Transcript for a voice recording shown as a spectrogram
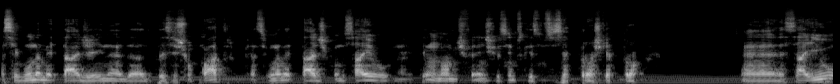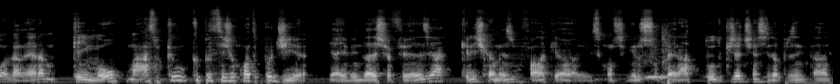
a segunda metade aí, né, da, do PlayStation 4, que é a segunda metade, quando saiu, né, tem um nome diferente que eu sempre esqueço, não sei se é Pro, acho que é Pro. É, saiu, a galera queimou o máximo que o, que o PlayStation 4 podia. E aí vem da Last of Us e a crítica mesmo fala que ó, eles conseguiram superar tudo que já tinha sido apresentado.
